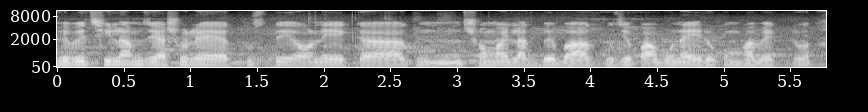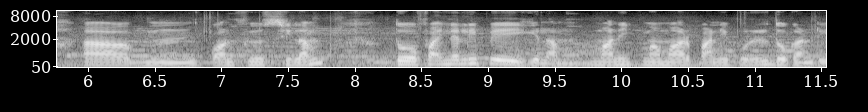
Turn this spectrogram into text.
ভেবেছিলাম যে আসলে খুঁজতে অনেক সময় লাগবে বা খুঁজে পাবো না, এরকমভাবে একটু কনফিউজ ছিলাম। তো ফাইনালি পেয়েই গেলাম মানিক মামার পানিপুরির দোকানটি।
